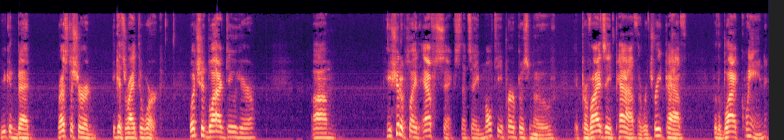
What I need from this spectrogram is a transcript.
you can bet, rest assured, he gets right to work. What should Black do here? Um, he should have played f6. That's a multi-purpose move. It provides a path, a retreat path for the black queen.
